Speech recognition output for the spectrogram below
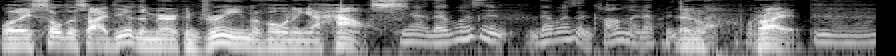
Well, they sold this idea, the American Dream, of owning a house. Yeah, that wasn't that wasn't common up until that point. Right. Mm-hmm.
